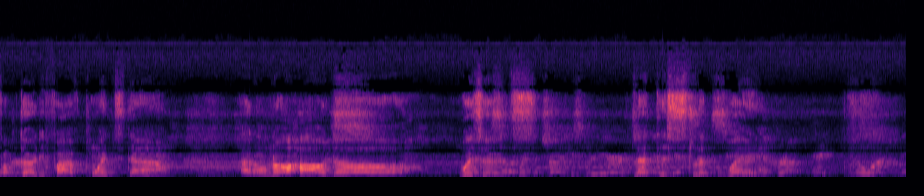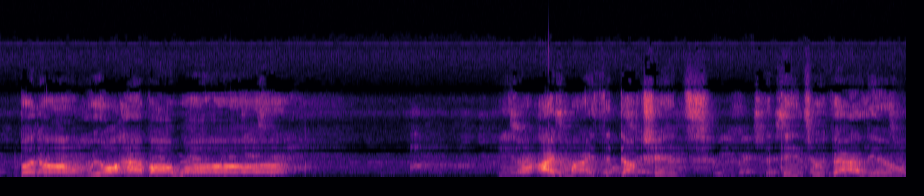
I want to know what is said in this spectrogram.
from 35 points down. I don't know how the Wizards let this slip away. But um, we all have our, uh, you know, itemized deductions, the things we value.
